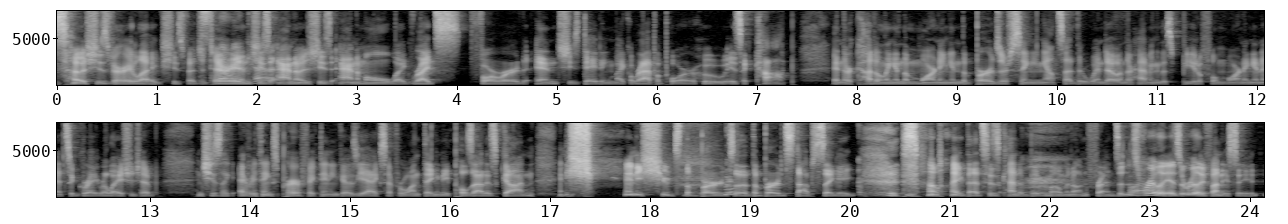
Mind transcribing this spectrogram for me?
so she's very like she's vegetarian. She's animal. She's animal like rights forward, and she's dating Michael Rappaport, who is a cop. And they're cuddling in the morning, and the birds are singing outside their window, and they're having this beautiful morning, and it's a great relationship. And she's like, everything's perfect, and he goes, yeah, except for one thing, and he pulls out his gun, and he. And he shoots the bird so that the bird stops singing. So like that's his kind of big moment on Friends, and it's really it's a really funny scene.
